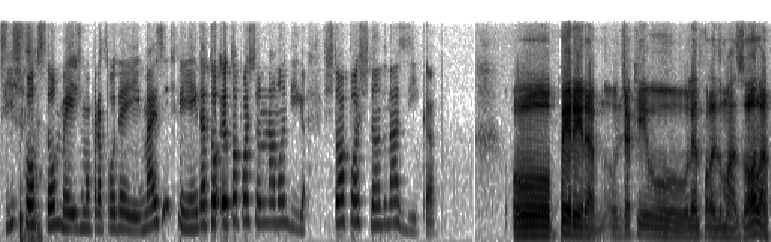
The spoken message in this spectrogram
se esforçou mesmo para poder ir. Mas enfim, ainda tô, eu tô apostando na Mandiga. Estou apostando na Zica. O Pereira, já que o Leandro falou do Mazola,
